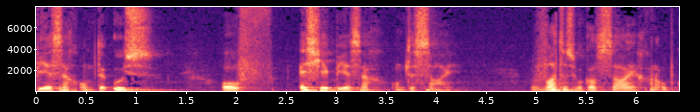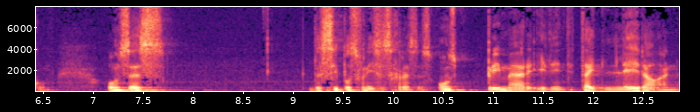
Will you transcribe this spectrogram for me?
besig om te oes of is jy besig om te saai? Wat ons ook al saai gaan opkom. Ons is disippels van Jesus Christus. Ons primêre identiteit lê daarin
